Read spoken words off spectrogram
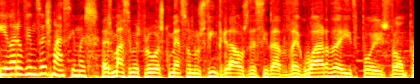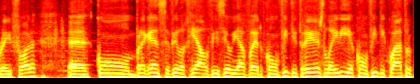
e agora ouvimos as máximas. As máximas para hoje começam nos 20 graus da cidade da Guarda e depois vão por aí fora, eh, com Bragança, Vila Real, Viseu e Aveiro com 23, Leiria com 24,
